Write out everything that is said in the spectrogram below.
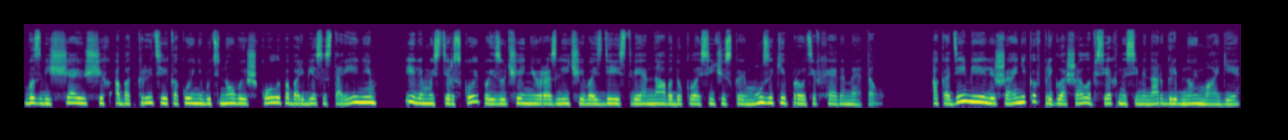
возвещающих об открытии какой-нибудь новой школы по борьбе со старением или мастерской по изучению различий воздействия на воду классической музыки против хэви-метал. Академия лишайников приглашала всех на семинар грибной магии,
